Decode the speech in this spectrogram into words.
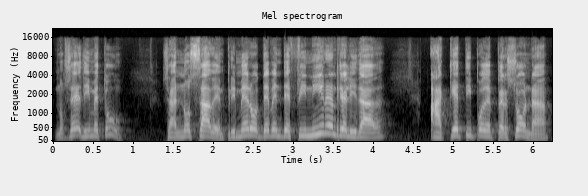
No sé, dime tú. O sea, no saben. Primero deben definir en realidad a qué tipo de persona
